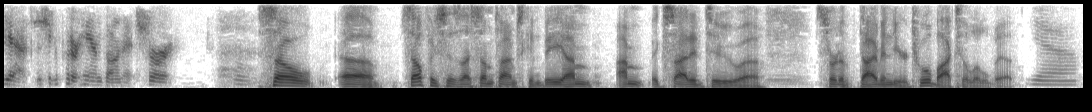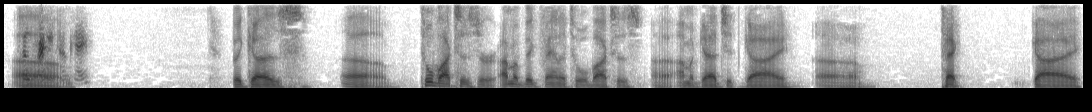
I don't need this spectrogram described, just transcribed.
Yeah, so she can put her hands on it. Sure. So uh, selfish as I sometimes can be, I'm I'm excited to uh, sort of dive into your toolbox a little bit. Yeah. Okay. Um, okay because uh, toolboxes are. I'm a big fan of toolboxes. Uh, I'm a gadget guy, uh, tech guy,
